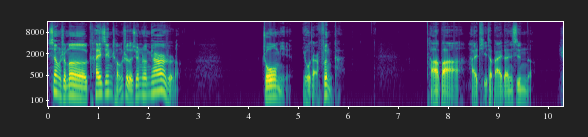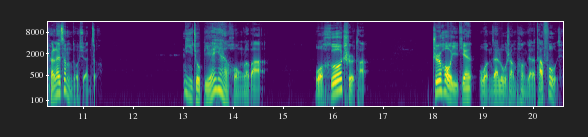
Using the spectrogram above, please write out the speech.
像什么开心城市的宣传片似的。周敏。有点愤慨，他爸还替他白担心呢。原来这么多选择，你就别眼红了吧。我呵斥他。之后一天，我们在路上碰见了他父亲。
